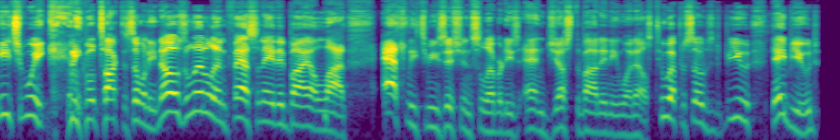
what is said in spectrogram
Each week, and he will talk to someone he knows a little and fascinated by a lot. Athletes, musicians, celebrities, and just about anyone else. Two episodes debuted, debuted,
